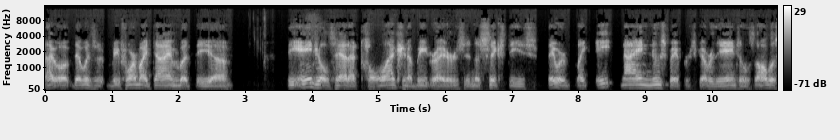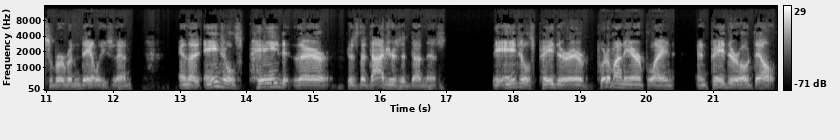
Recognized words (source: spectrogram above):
I that was before my time, but the uh, the Angels had a collection of beat writers in the 60s. They were like eight, nine newspapers covered the Angels, all the suburban dailies then. And the Angels paid their, because the Dodgers had done this, the Angels paid their air, put them on the airplane and paid their hotel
